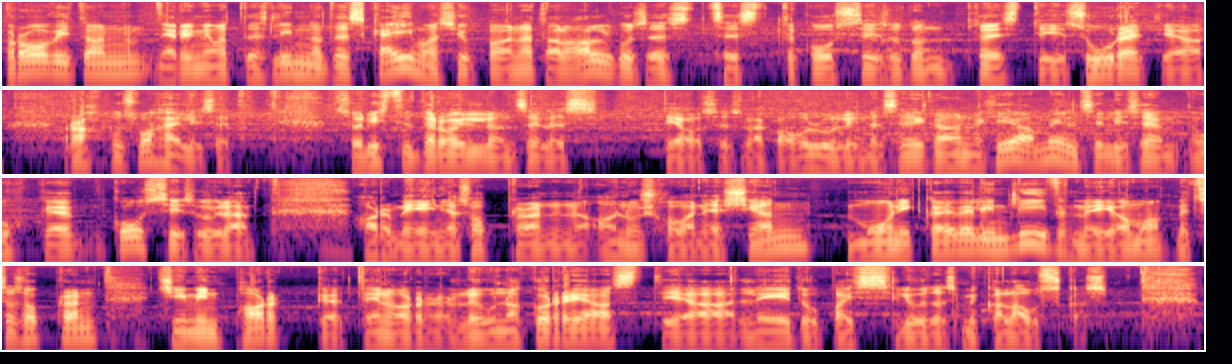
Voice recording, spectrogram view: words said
proovid on erinevates linnades käimas juba nädala algusest, sest koosseisud on tõesti suured ja rahvusvahelised. solistide roll on selles teoses väga oluline, seega on hea meel sellise uhke koosseisu üle. Armeenia sopran Anush Hovanesyan, Monika Evelin Liiv, meie oma metsosopran, Jimin Park, tenor Lõuna-Koreast ja Leedu bass Liudas Mikalauskas.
